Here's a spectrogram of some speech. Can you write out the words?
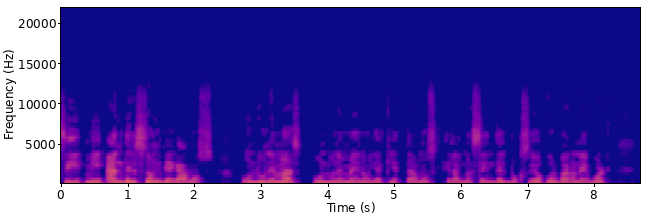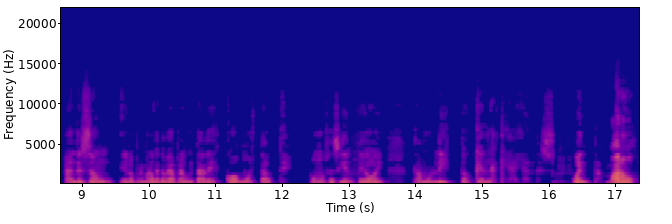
Ahora sí, mi Anderson, llegamos un lunes más, un lunes menos y aquí estamos, el almacén del boxeo Urbano Network. Anderson, y lo primero que te voy a preguntar es cómo está usted, cómo se siente hoy, estamos listos, qué es la que hay, Anderson. Cuéntame. Mano,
